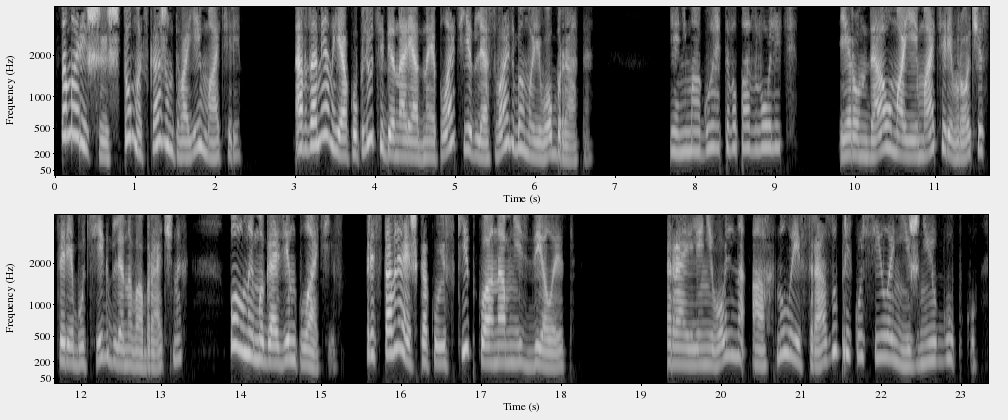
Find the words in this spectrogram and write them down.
Сама решишь, что мы скажем твоей матери. А взамен я куплю тебе нарядное платье для свадьбы моего брата. Я не могу этого позволить. Ерунда, у моей матери в Рочестере бутик для новобрачных, полный магазин платьев. Представляешь, какую скидку она мне сделает?» Райли невольно ахнула и сразу прикусила нижнюю губку —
